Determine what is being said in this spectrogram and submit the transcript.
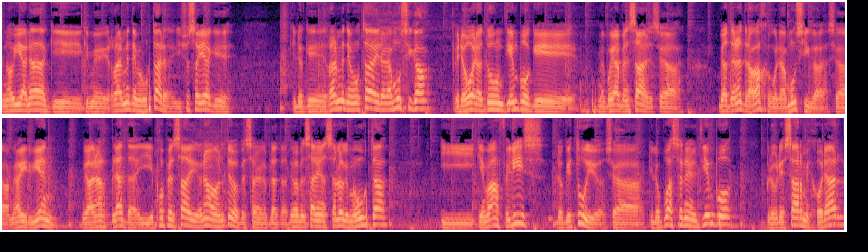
no había nada que, me, realmente me gustara. Y yo sabía que, que lo que realmente me gustaba era la música, pero bueno, tuve un tiempo que me podía pensar, o sea, voy a tener trabajo con la música, o sea, me va a ir bien, voy a ganar plata. Y después pensaba y digo, no, no tengo que pensar en la plata, tengo que pensar en hacer lo que me gusta y que me haga feliz lo que estudio, o sea, que lo pueda hacer en el tiempo, progresar, mejorar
